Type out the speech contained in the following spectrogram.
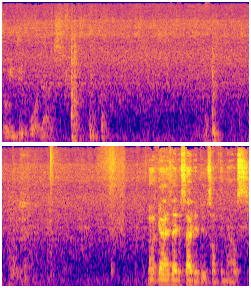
So easy to pour, guys. You know decided to do something else.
